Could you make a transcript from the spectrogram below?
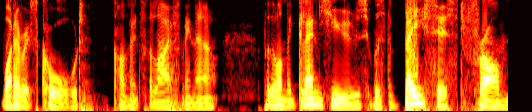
whatever it's called, can't think for the life of me now, but the one that Glenn Hughes, who was the bassist from,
